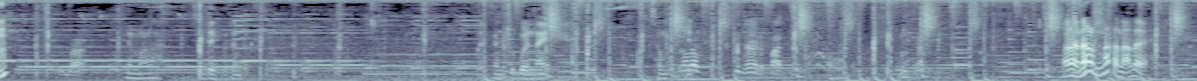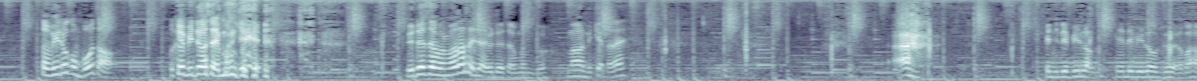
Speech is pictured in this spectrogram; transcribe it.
Hmm? Memang lah. Sedih macam tu. Saya akan cuba naik Sama sikit Sudah ada pagi Mana nak nak nak eh Tahu video kau tau Okay video saya ke Video saya mana saja video saya tu? Mau dikit tak eh? Ah. Kan jadi vlog Jadi vlogger apa?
